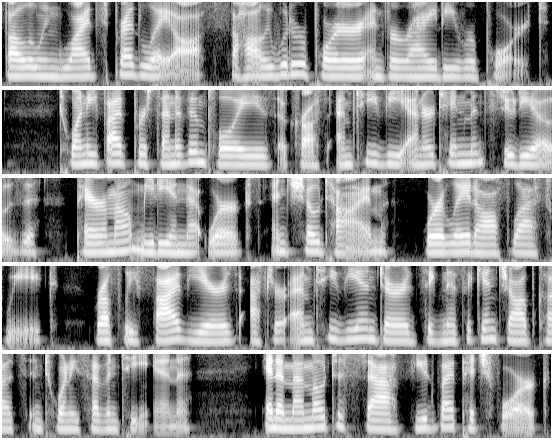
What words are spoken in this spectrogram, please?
following widespread layoffs, The Hollywood Reporter and Variety report. 25% of employees across MTV Entertainment Studios, Paramount Media Networks, and Showtime were laid off last week, roughly five years after MTV endured significant job cuts in 2017. In a memo to staff viewed by Pitchfork,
